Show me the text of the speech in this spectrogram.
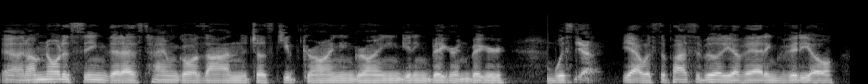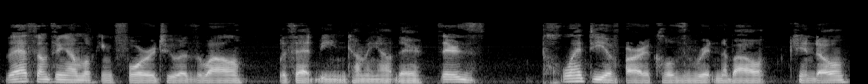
Yeah, and I'm noticing that as time goes on, it just keeps growing and growing and getting bigger and bigger. With Yeah. yeah, with the possibility of adding video, that's something I'm looking forward to as well. With that being coming out there, there's plenty of articles written about Kindo.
